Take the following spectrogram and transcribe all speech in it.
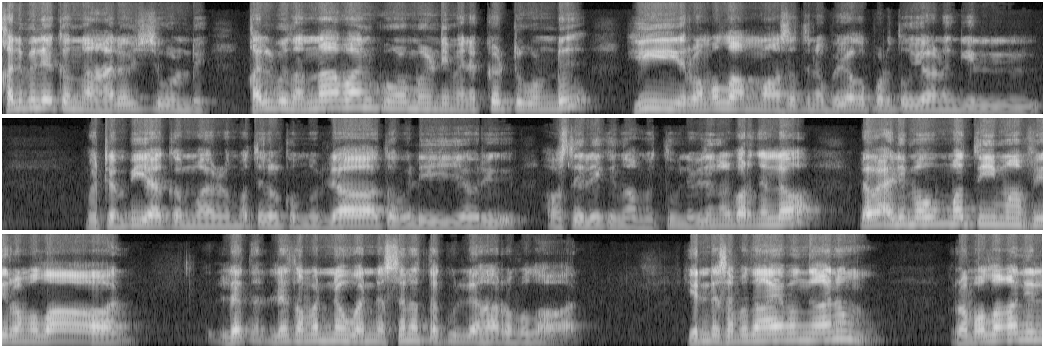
കൽബിലേക്കൊന്ന് ആലോചിച്ചുകൊണ്ട് കൽബ് നന്നാവാൻ വേണ്ടി മെനക്കെട്ടുകൊണ്ട് ഈ റമദാം മാസത്തിന് ഉപയോഗപ്പെടുത്തുകയാണെങ്കിൽ മറ്റമ്പിയാക്കന്മാരുടെ ഉമ്മത്തുകൾക്കൊന്നുമില്ലാത്ത വലിയ ഒരു അവസ്ഥയിലേക്ക് നാം എത്തും. നബി നിങ്ങൾ പറഞ്ഞല്ലോ ലോ അലിമ ഉമ്മത്തി മാഫി റമദാൻ ലതമന്നൗ അന്ന സനത്ത കുല്ലഹ റമദാൻ എന്റെ സമുദായമെങ്ങാനും റമദാനിൽ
